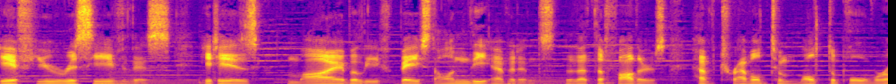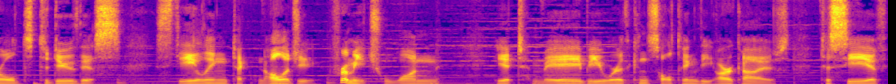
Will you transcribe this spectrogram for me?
If you receive this, it is my belief based on the evidence that the Fathers have traveled to multiple worlds to do this, stealing technology from each one. It may be worth consulting the archives to see if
